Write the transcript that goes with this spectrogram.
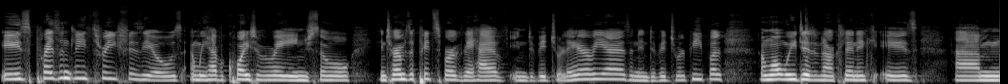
is presently three physios, and we have quite a range. So, in terms of Pittsburgh, they have individual areas and individual people. And what we did in our clinic is um,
